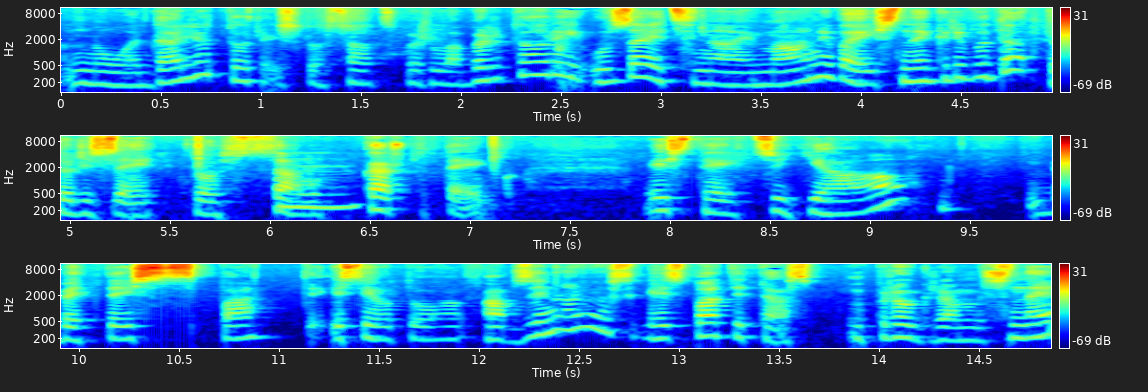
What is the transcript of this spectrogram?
nodaļu, toreiz to sauc par laboratoriju, uzaicināja mani, vai es negribu datorizēt to savu mm. kartoteiku. Es teicu, jā, bet es pati, es jau to apzinājos, ka es pati tās programmas nē,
